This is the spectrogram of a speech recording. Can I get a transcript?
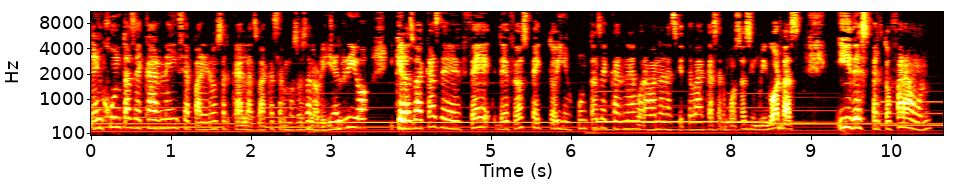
en juntas de carne y se aparearon cerca de las vacas hermosas a la orilla del río, y que las vacas de, fe, de feo aspecto y en juntas de carne devoraban a las siete vacas hermosas y muy gordas. Y despertó Faraón.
